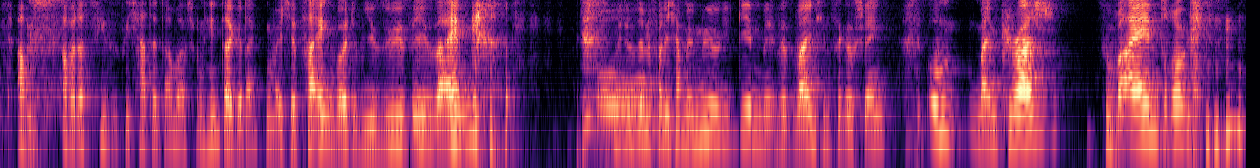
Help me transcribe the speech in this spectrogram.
aber, aber das Fiese ist, ich hatte damals schon Hintergedanken, weil ich ihr zeigen wollte, wie süß ich sein kann. Mit dem Sinne von, ich habe mir Mühe gegeben, mir fürs Valentinstag geschenkt, um meinen Crush zu beeindrucken.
